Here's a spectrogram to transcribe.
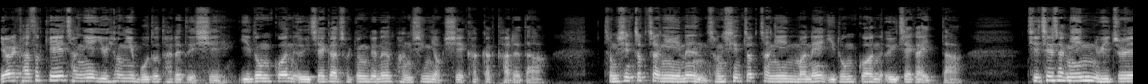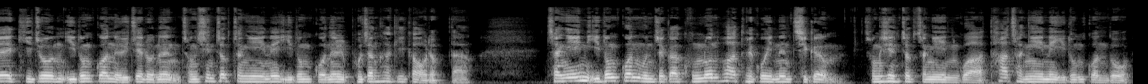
15개의 장애 유형이 모두 다르듯이 이동권 의제가 적용되는 방식 역시 각각 다르다. 정신적 장애인은 정신적 장애인만의 이동권 의제가 있다. 지체장애인 위주의 기존 이동권 의제로는 정신적 장애인의 이동권을 보장하기가 어렵다. 장애인 이동권 문제가 공론화되고 있는 지금 정신적 장애인과 타 장애인의 이동권도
